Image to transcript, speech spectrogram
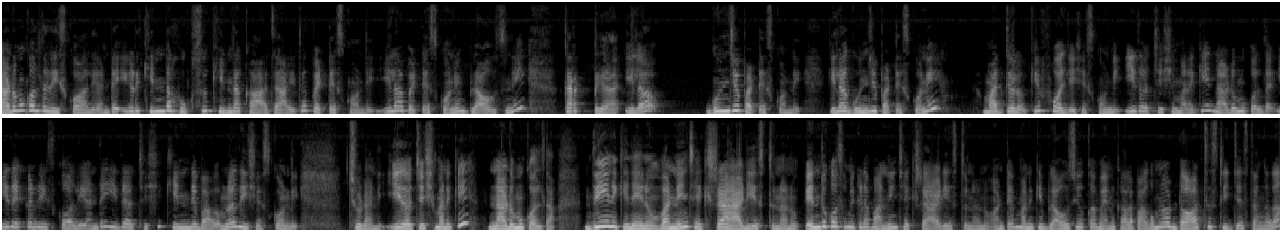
నడుము కొలత తీసుకోవాలి అంటే ఇక్కడ కింద హుక్స్ కింద కాజా అయితే పెట్టేసుకోండి. ఇలా పెట్టేసుకొని బ్లౌజ్ని కరెక్ట్గా ఇలా గుంజి పట్టేసుకోండి. ఇలా గుంజి పట్టేసుకొని మధ్యలోకి ఫోల్డ్ చేసేసుకోండి. ఇది వచ్చేసి మనకి నడుము కొలత. ఇది ఎక్కడ తీసుకోవాలి అంటే ఇది వచ్చేసి కింది భాగంలో తీసేసుకోండి. చూడండి. ఇది వచ్చేసి మనకి నడుము కొలత. దీనికి నేను వన్ ఇంచ్ ఎక్స్ట్రా యాడ్ చేస్తున్నాను. ఎందుకోసం ఇక్కడ వన్ ఇంచ్ ఎక్స్ట్రా యాడ్ చేస్తున్నాను? అంటే మనకి బ్లౌజ్ యొక్క వెనకాల భాగంలో డాట్స్ స్టిచ్ చేస్తాం కదా?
